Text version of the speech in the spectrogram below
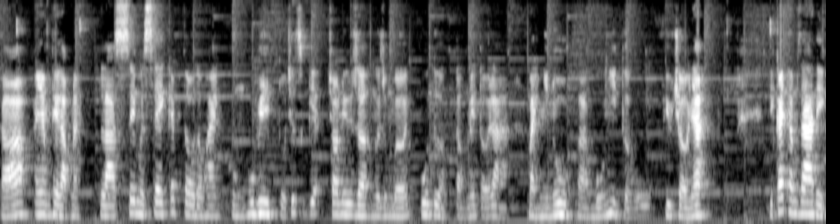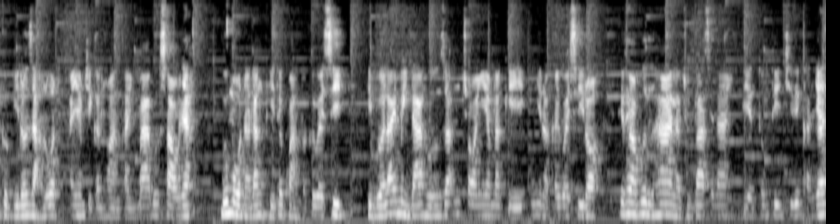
Đó, anh em có thể đọc này là CMC Capital đồng hành cùng Hubi tổ chức sự kiện cho new user người dùng mới pool thưởng tổng lên tới là 7.000 U và 4.000 thưởng U future nha. Thì cách tham gia thì cực kỳ đơn giản luôn, anh em chỉ cần hoàn thành 3 bước sau nha. Bước 1 là đăng ký tài khoản và KYC thì vừa nãy mình đã hướng dẫn cho anh em đăng ký cũng như là KYC rồi. Tiếp theo bước thứ hai là chúng ta sẽ điền thông tin chi tiết cá nhân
